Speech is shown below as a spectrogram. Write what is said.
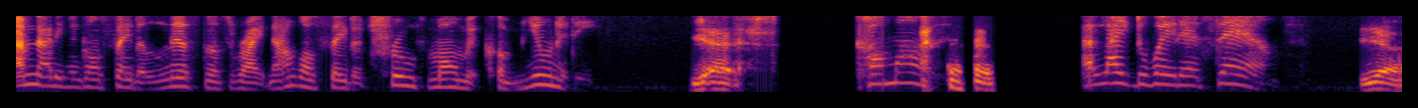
i'm not even going to say the listeners right now i'm going to say the truth moment community Yes. come on i like the way that sounds Yeah.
